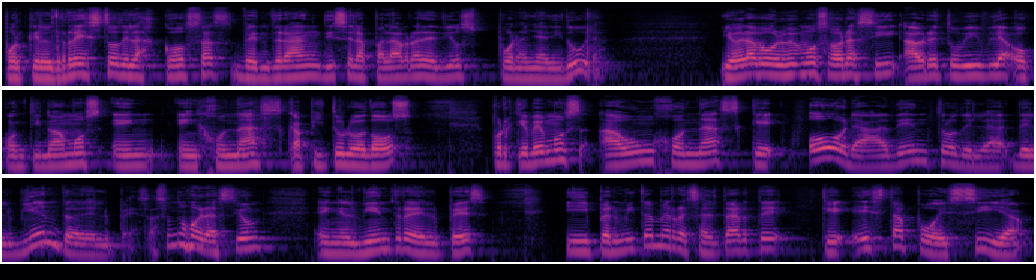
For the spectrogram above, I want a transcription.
porque el resto de las cosas vendrán, dice la palabra de Dios, por añadidura. Y ahora volvemos, ahora sí, abre tu Biblia o continuamos en, en Jonás capítulo 2, porque vemos a un Jonás que ora dentro del vientre del pez, hace una oración en el vientre del pez. Y permítame resaltarte que esta poesía,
